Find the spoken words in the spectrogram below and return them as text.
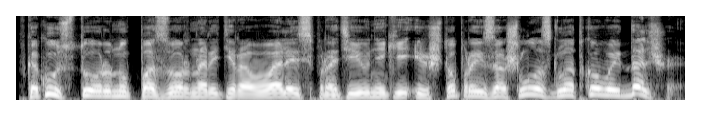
в какую сторону позорно ретировались противники и что произошло с Гладковой дальше?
